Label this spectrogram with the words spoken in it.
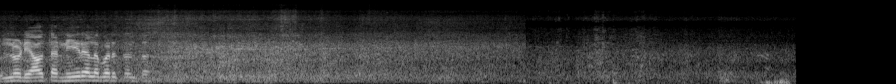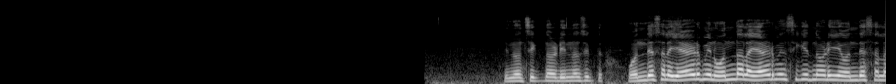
ಇಲ್ಲಿ ನೋಡಿ ಯಾವ ಥರ ನೀರೆಲ್ಲ ಬರುತ್ತಂತ ಇನ್ನೊಂದು ಸಿಕ್ತು ನೋಡಿ ಇನ್ನೊಂದು ಸಿಕ್ತು. ಒಂದೇ ಸಲ ಎರಡು ಮೀನು ಒಂದಲ್ಲ ಎರಡು ಮೀನು ಸಿಕ್ಕಿದ್ದು ನೋಡಿ ಒಂದೇ ಸಲ.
